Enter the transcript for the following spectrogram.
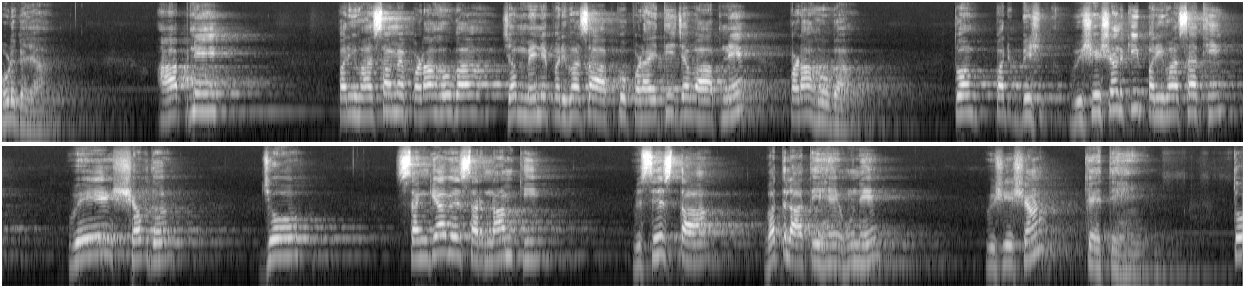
उड़ गया। आपने परिभाषा में पढ़ा होगा, जब मैंने परिभाषा आपको पढ़ाई थी, जब आपने पढ़ा होगा। तो हम पर विशेषण की परिभाषा थी, वे शब्द जो संज्ञा व सर्वनाम की विशेषता बतलाते हैं, उन्हें विशेषण कहते हैं। तो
